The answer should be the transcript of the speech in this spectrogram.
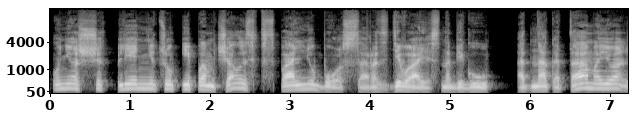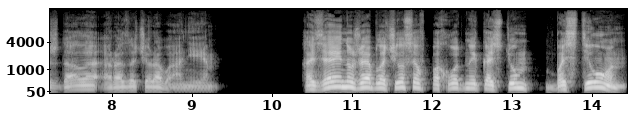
унесших пленницу, и помчалась в спальню босса, раздеваясь на бегу. Однако там ее ждало разочарование. Хозяин уже облачился в походный костюм «Бастион»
